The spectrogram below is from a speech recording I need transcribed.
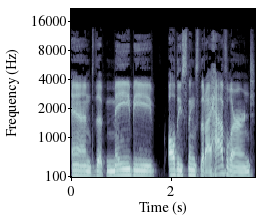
And that maybe all these things that I have learned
